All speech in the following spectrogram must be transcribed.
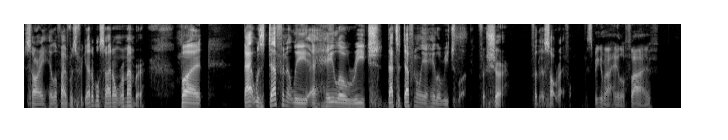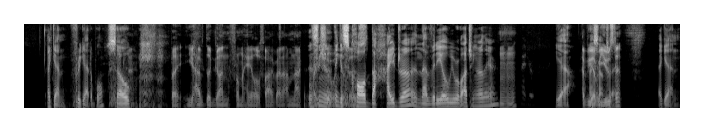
sorry, Halo Five was forgettable, so I don't remember. But that was definitely a Halo Reach. That's a definitely a Halo Reach look for sure for the assault rifle. Speaking about Halo 5, Again, forgettable. So Okay. but you have the gun from Halo 5. I, I'm not I quite think, sure I think it's this is. called the Hydra in that video we were watching earlier. Mhm. Yeah, Have you ever used right. it? Again,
